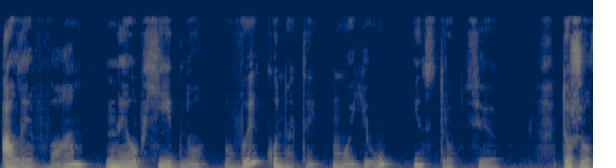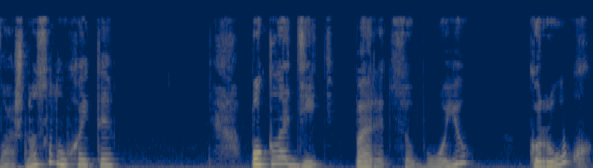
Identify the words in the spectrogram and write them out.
Але вам необхідно виконати мою інструкцію. Тож уважно слухайте. Покладіть перед собою круг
